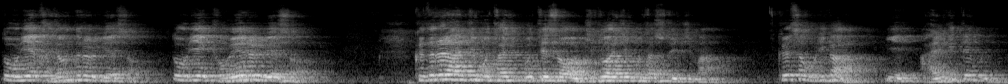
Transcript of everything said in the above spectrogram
또 우리의 가정들을 위해서, 또 우리의 교회를 위해서, 그들을 알지 못하지 못해서 기도하지 못할 수도 있지만, 그래서 우리가 이 알기 때문에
